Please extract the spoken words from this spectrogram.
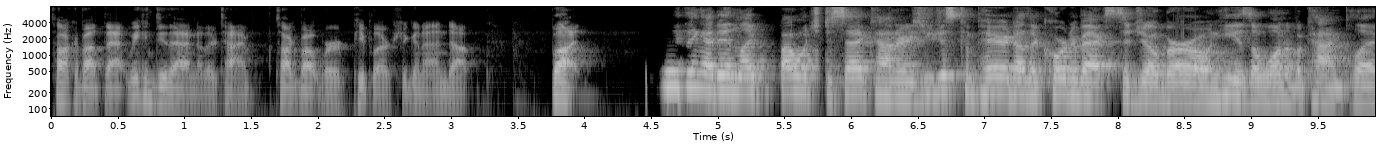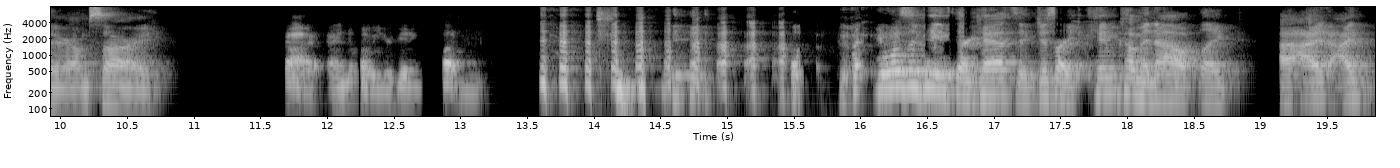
talk about that. We can do that another time. Talk about where people are actually going to end up. But only thing I didn't like about what you said, Connor, is you just compared other quarterbacks to Joe Burrow, and he is a one of a kind player. I'm sorry. God, I know you're getting a button. it wasn't being sarcastic. Just like him coming out, like I,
